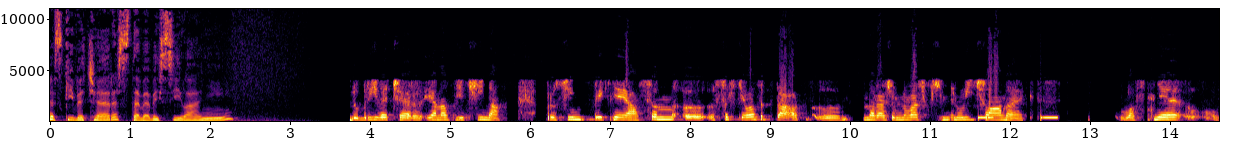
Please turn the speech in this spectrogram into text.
Hezký večer, jste ve vysílání. Dobrý večer, Jana z Děčína. Prosím pěkně, já jsem uh, se chtěla zeptat, uh, narážím na váš předminulý článek, vlastně uh,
